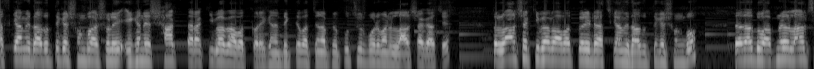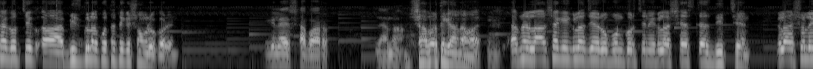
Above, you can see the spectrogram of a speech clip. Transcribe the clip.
আজকে আমি দাদুর থেকে শুনব আসলে এখানে শাক তারা কীভাবে আবাদ করে। এখানে দেখতে পাচ্ছেন আপনি প্রচুর পরিমাণে লাল শাক আছে। তো লাল শাক কীভাবে আবাদ করে এটা আজকে আমি দাদুর থেকে শুনব। দাদু আপনারা লাল শাক হচ্ছে বীজগুলো কোথা থেকে সংগ্রহ করেন? এগুলা সাবার জানা থেকে আনা হয়। আপনার লাল শাক এগুলো যে রোপণ করছেন এগুলো সেচ টেচ দিচ্ছেন এগুলো আসলে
